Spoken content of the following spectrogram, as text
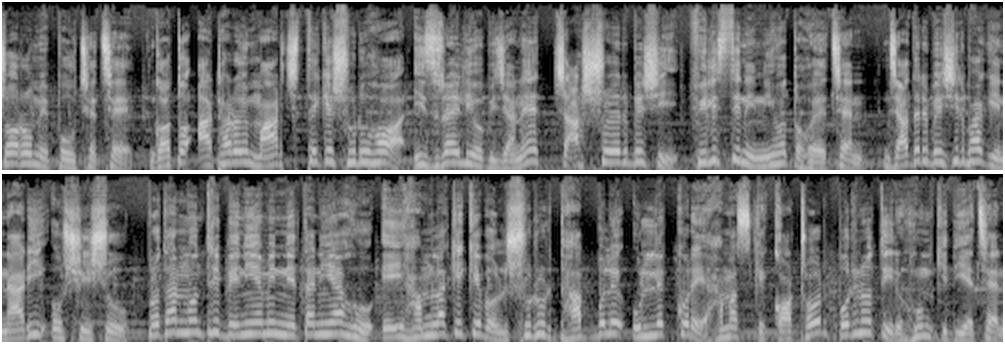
চরমে পৌঁছেছে। গত আঠারোই মার্চ থেকে শুরু হওয়া ইসরায়েলি অভিযানে চারশো এর বেশি ফিলিস্তিনি নিহত হয়েছেন, যাদের বেশিরভাগই নারী ও শিশু। প্রধানমন্ত্রী বেনিয়ামিন নেতানিয়াহু এই হামলাকে কেবল শুরুর ধাপ বলে উল্লেখ করে হামাসকে কঠোর পরিণতির হুমকি দিয়েছেন।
